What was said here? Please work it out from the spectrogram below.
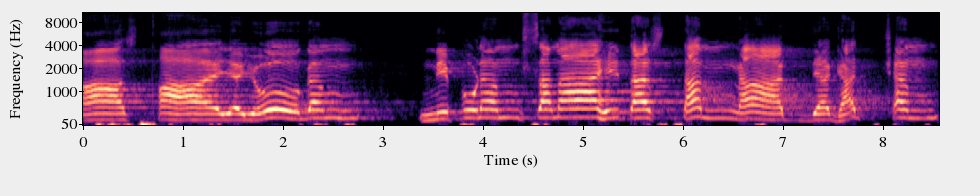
आस्थाय योगम निपुणम समाहित स्तम नाद्य गच्छम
